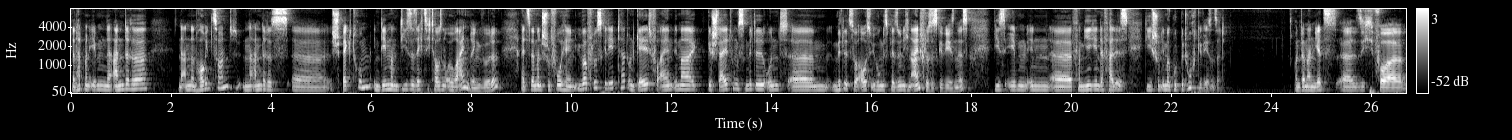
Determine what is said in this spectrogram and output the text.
dann hat man eben eine andere einen anderen Horizont, ein anderes äh, Spektrum, in dem man diese 60.000 Euro einbringen würde, als wenn man schon vorher in Überfluss gelebt hat und Geld vor allem immer Gestaltungsmittel und ähm, Mittel zur Ausübung des persönlichen Einflusses gewesen ist, wie es eben in äh, Familien der Fall ist, die schon immer gut betucht gewesen sind. Und wenn man jetzt äh, sich vor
